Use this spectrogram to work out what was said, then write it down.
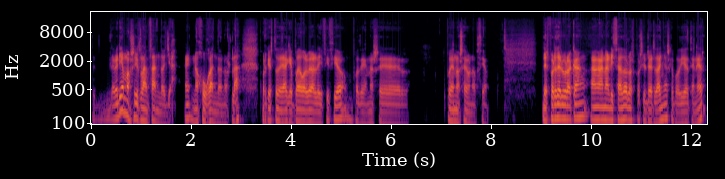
deberíamos ir lanzando ya, ¿eh? no jugándonosla, porque esto de que pueda volver al edificio puede no ser, puede no ser una opción. Después del huracán han analizado los posibles daños que podía tener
